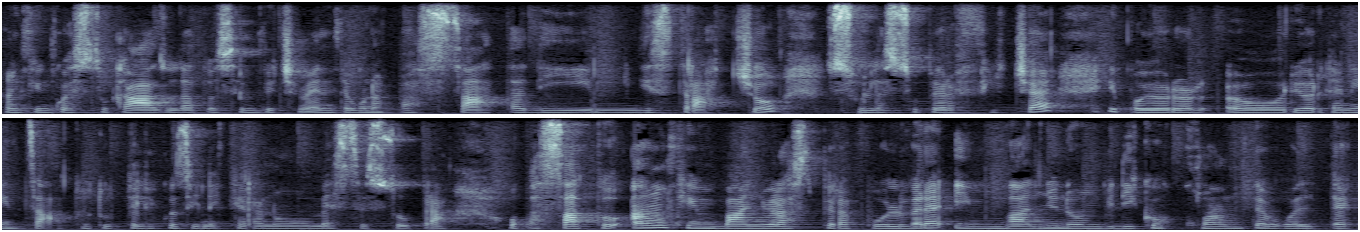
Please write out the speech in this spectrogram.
anche in questo caso ho dato semplicemente una passata di, di straccio sulla superficie e poi ho, ho riorganizzato organizzato tutte le cosine che erano messe sopra. Ho passato anche in bagno l'aspirapolvere, in bagno non vi dico quante volte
